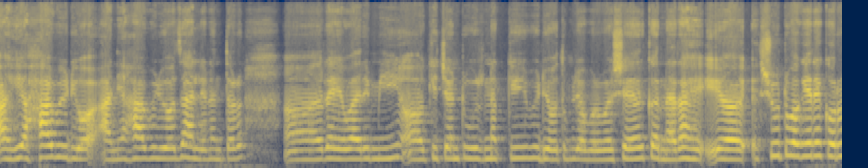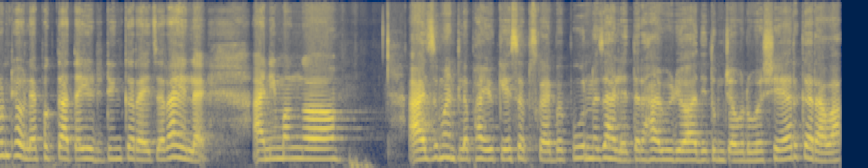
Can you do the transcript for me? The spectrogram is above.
ही हा व्हिडिओ आणि हा व्हिडिओ झाल्यानंतर रविवारी मी किचन टूर नक्की व्हिडिओ तुमच्याबरोबर शेअर करणार आहे. शूट वगैरे करून ठेवला आहे फक्त आता एडिटिंग करायचं राहिलं आहे आणि मग आज म्हटलं फाईव्ह के सबस्क्रायबर पूर्ण झाले तर हा व्हिडिओ आधी तुमच्याबरोबर शेअर करावा.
